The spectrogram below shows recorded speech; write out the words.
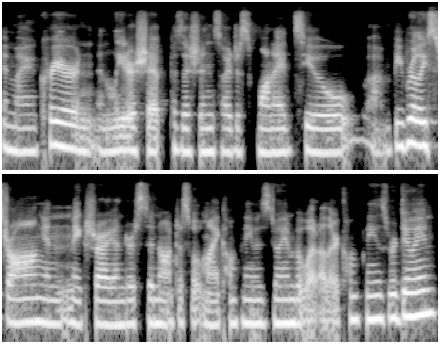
in my career and, and leadership position. So I just wanted to um, be really strong and make sure I understood not just what my company was doing, but what other companies were doing.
